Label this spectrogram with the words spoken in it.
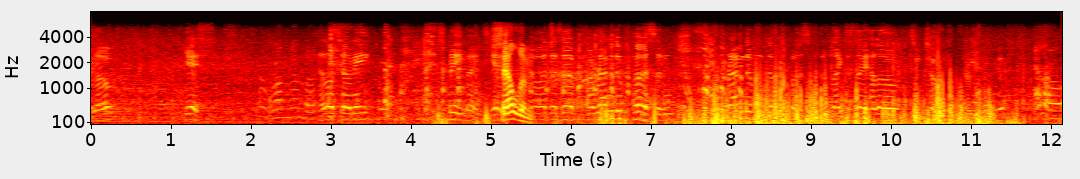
Hello? Yes. Wrong number. Hello, Tony. It's me, mate. Yes. Seldom. No, there's a, a random person, a random Dutch person who'd like to say hello to Tony. Yeah. Hello.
